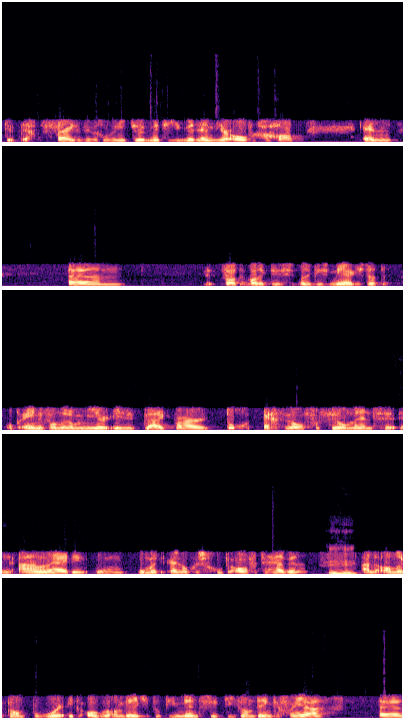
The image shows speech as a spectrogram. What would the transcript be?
heb echt 25 minuten met, met hem hierover gehad. En ehm, wat, wat, ik dus, wat ik dus merk is dat op een of andere manier is het blijkbaar toch echt wel voor veel mensen een aanleiding om, om het er nog eens goed over te hebben. Mhm. Aan de andere kant behoor ik ook wel een beetje tot die mensen die dan denken van ja, eh,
